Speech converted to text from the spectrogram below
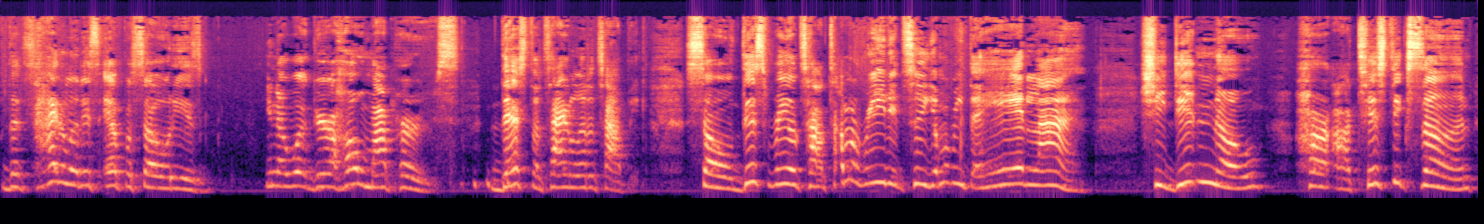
the title of this episode is, you know what, girl, hold my purse. That's the title of the topic. So, this real talk, I'm going to read it to you. I'm going to read the headline. She didn't know her autistic son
